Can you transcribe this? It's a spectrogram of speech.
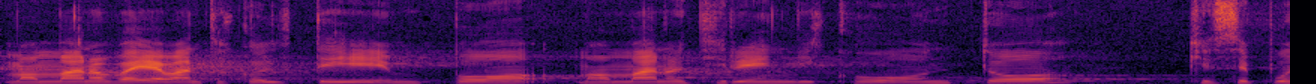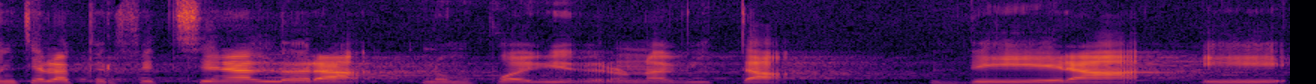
man mano vai avanti col tempo, man mano ti rendi conto che se punti alla perfezione allora non puoi vivere una vita vera e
